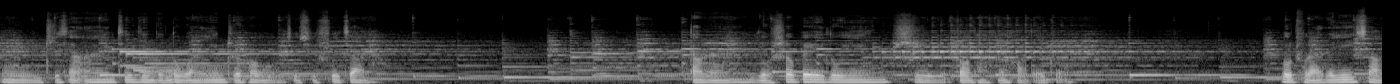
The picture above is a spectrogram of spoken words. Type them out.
嗯，只想安安静静的录完音之后就去睡觉了。当然，有设备录音是状态很好的一种，录出来的音效、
